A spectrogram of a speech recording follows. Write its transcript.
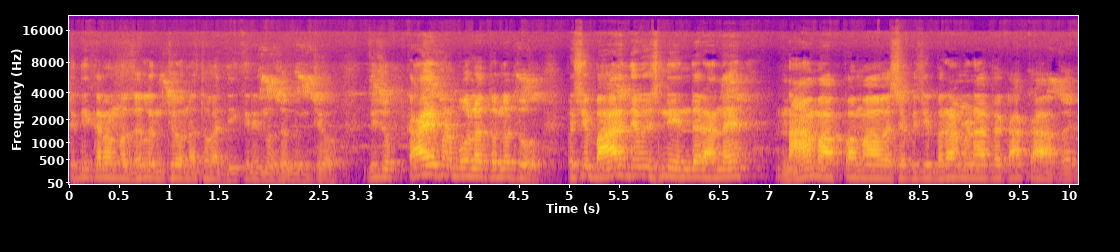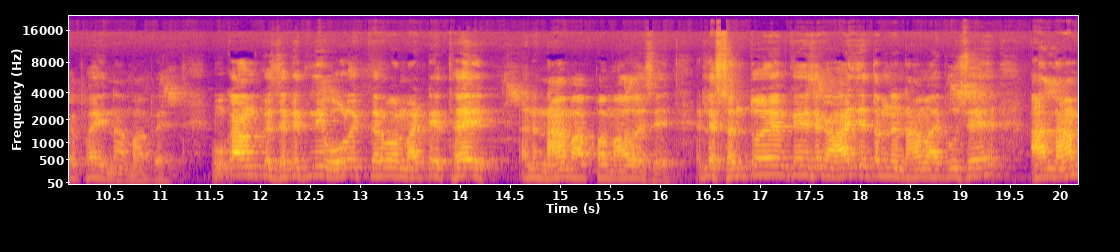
કે દીકરાનો જલમ થયો ને અથવા દીકરીનો જલમ થયો. બીજું કાંઈ પણ બોલાતું નહોતું. પછી બાર દિવસની અંદર આને નામ આપવામાં આવે છે. પછી બ્રાહ્મણ આપે, કાકા આપે કે ફઈ નામ આપે. હું કામ કે જગતની ઓળખ કરવા માટે થઈ અને નામ આપવામાં આવે છે. એટલે સંતો એમ કહે છે કે આ જે તમને નામ આપ્યું છે. આ નામ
